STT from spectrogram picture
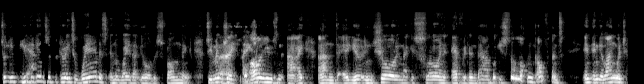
So you, you yeah. begin to create awareness in the way that you're responding. So you make right, sure you are using I and uh, you're ensuring that you're slowing everything down, but you're still looking confident in, in your language.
